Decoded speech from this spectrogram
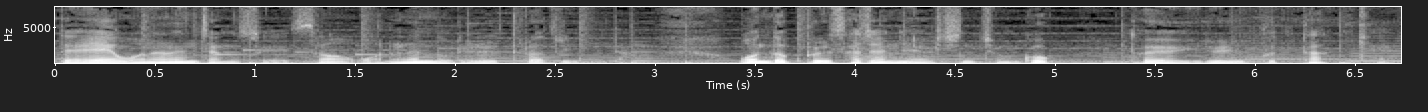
때에 원하는 장소에서 원하는 노래를 틀어드립니다. 원더풀 사전 예약 신청곡 토요일을 부탁해.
